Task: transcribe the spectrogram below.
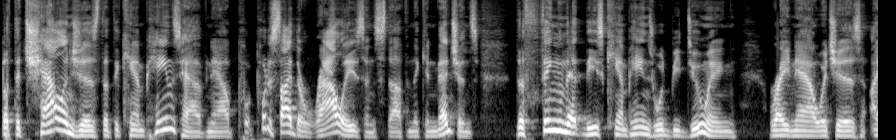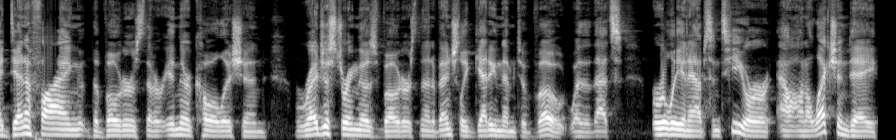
But the challenges that the campaigns have now, put, put aside the rallies and stuff and the conventions, the thing that these campaigns would be doing right now, which is identifying the voters that are in their coalition, registering those voters, and then eventually getting them to vote, whether that's early and absentee or on election day,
